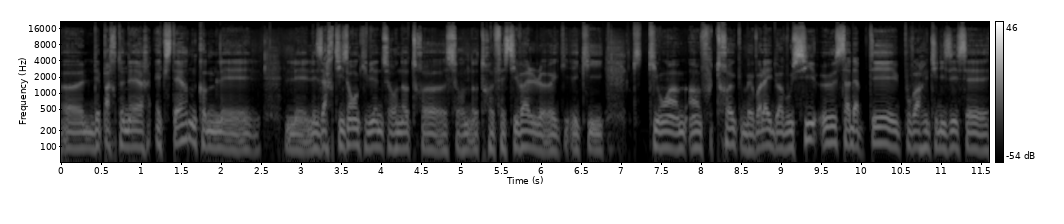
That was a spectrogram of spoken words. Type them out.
euh, des partenaires externes comme les, les, artisans qui viennent sur notre, sur notre festival et qui, qui, ont un, un, food truck. Ben voilà, ils doivent aussi, eux, s'adapter et pouvoir utiliser ces,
